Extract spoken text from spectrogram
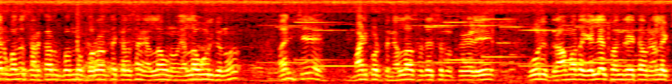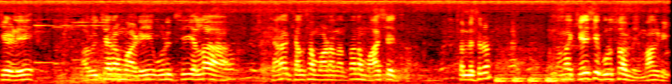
ಏನು ಬಂದು ಸರ್ಕಾರದ ಬಂದು ಬರೋಂಥ ಕೆಲಸ ಎಲ್ಲವೂ ಎಲ್ಲ ಊರಿಗೂ ಹಂಚಿ ಮಾಡಿಕೊಡ್ತೇನೆ. ಎಲ್ಲ ಸದಸ್ಯರು ಕೇಳಿ ಊರಿಗೆ ಗ್ರಾಮದಾಗ ಎಲ್ಲೆಲ್ಲಿ ತೊಂದರೆ ಐತೆ ಅವ್ರನ್ನೆಲ್ಲ ಕೇಳಿ ಆ ವಿಚಾರ ಮಾಡಿ ಹುಡುಕಿಸಿ ಎಲ್ಲ ಚೆನ್ನಾಗಿ ಕೆಲಸ ಮಾಡೋಣ ಅಂತ ನಮ್ಮ ಆಸೆ ಐತೆ. ಸರ್ ತಮ್ಮ ಹೆಸರು? ನಮ್ಮ ಕೆ ಸಿ ಗುರುಸ್ವಾಮಿ ಮಾಗಡಿ.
